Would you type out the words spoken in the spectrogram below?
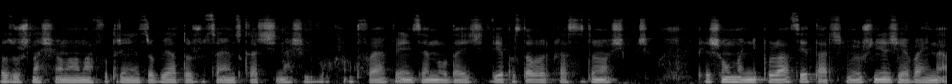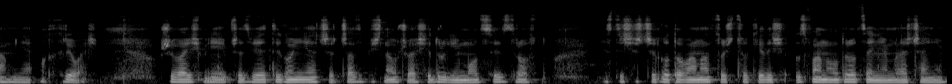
rozłóż nasiona na futrynie. Zrobiła to, rzucając garści nasion w okno. Twoja więź ze mną daje ci dwie podstawowe klasy zdolności. Pierwszą manipulację tarciem. Już nie ziewaj na mnie. Odkryłaś. Używaliśmy jej przez wiele tygodni, lecz czas byś nauczyła się drugiej mocy wzrostu. Jesteś jeszcze gotowa na coś, co kiedyś zwano odrodzeniem, leczeniem.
